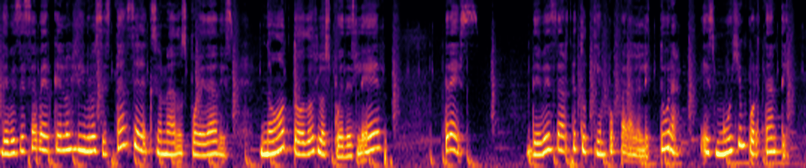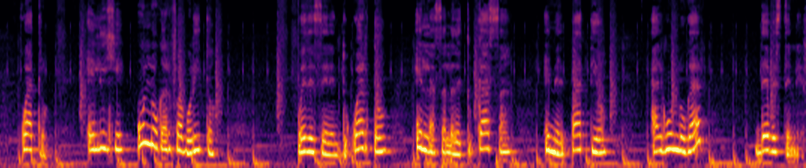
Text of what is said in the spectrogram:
Debes de saber que los libros están seleccionados por edades. No todos los puedes leer. 3. Debes darte tu tiempo para la lectura. Es muy importante. 4. Elige un lugar favorito. Puede ser en tu cuarto, en la sala de tu casa, en el patio. Algún lugar debes tener.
